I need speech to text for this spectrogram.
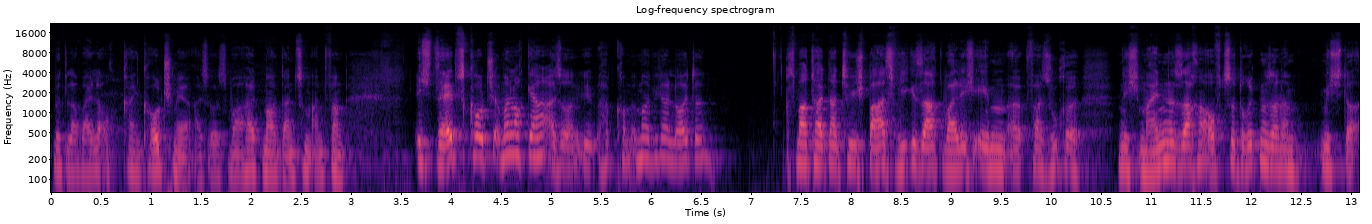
mittlerweile auch keinen Coach mehr. Also es war halt mal ganz zum Anfang. Ich selbst coache immer noch gern, also kommen immer wieder Leute. Es macht halt natürlich Spaß, wie gesagt, weil ich eben äh, versuche, nicht meine Sachen aufzudrücken, sondern mich da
